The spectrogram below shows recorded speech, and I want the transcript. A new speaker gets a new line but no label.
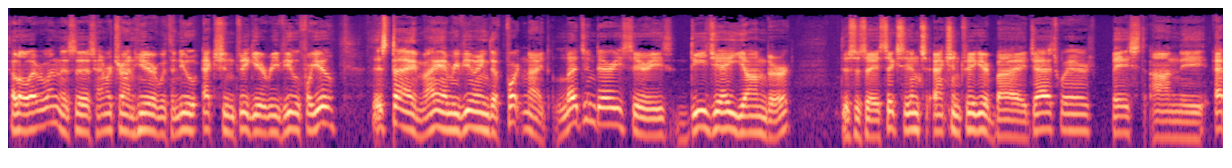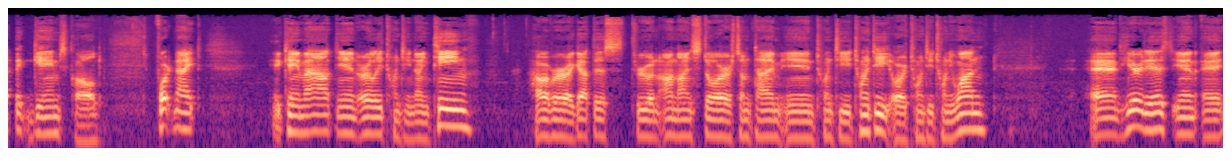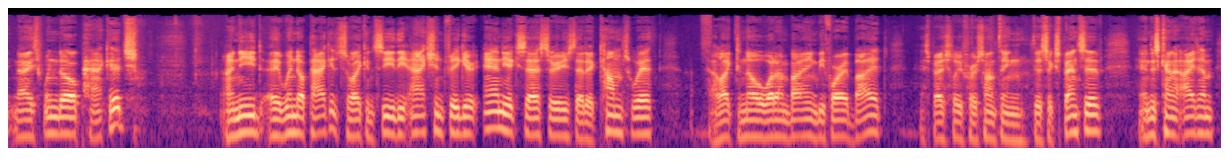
Hello everyone, this is Hammertron here with a new action figure review for you. This time I am reviewing the Fortnite Legendary Series DJ Yonder. This is a 6-inch action figure by Jazwares based on the epic games called Fortnite. It came out in early 2019. However, I got this through an online store sometime in 2020 or 2021. And here it is in a nice window package. I need a window package so I can see the action figure and the accessories that it comes with. I like to know what I'm buying before I buy it, especially for something this expensive. And this kind of item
